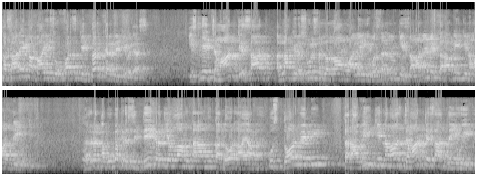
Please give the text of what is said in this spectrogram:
خسارے کا باعث و فرض کے ترک کرنے کی وجہ سے۔ اس لیے جماعت کے ساتھ اللہ کے رسول صلی اللہ علیہ وسلم کے زمانے میں تراویح کی نماز نہیں ہوتی۔ حضرت ابو بکر صدیق رضی اللہ تعالیٰ کا دور آیا۔ اس دور میں بھی تراویح کی نماز جماعت کے ساتھ نہیں ہوئی۔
